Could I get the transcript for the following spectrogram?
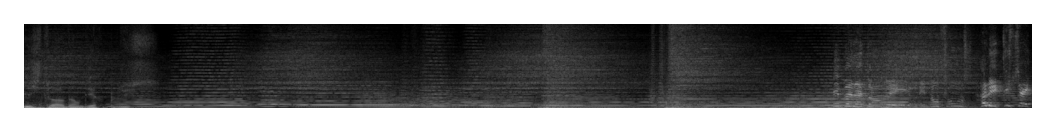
histoire d'en dire plus. Eh ben attendez, on est en France. Allez, cul sec.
